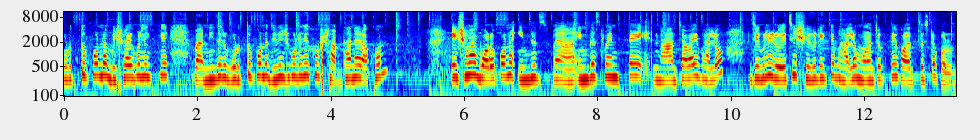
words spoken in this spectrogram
গুরুত্বপূর্ণ বিষয়গুলিকে বা নিজের গুরুত্বপূর্ণ জিনিসগুলিকে খুব সাবধানে রাখুন। এই সময় বড় কোনো ইনভেস্ট ইনভেস্টমেন্টে না যাওয়াই ভালো। যেগুলি রয়েছে সেগুলিকে ভালো মনোযোগ দিয়ে করার চেষ্টা করুন।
